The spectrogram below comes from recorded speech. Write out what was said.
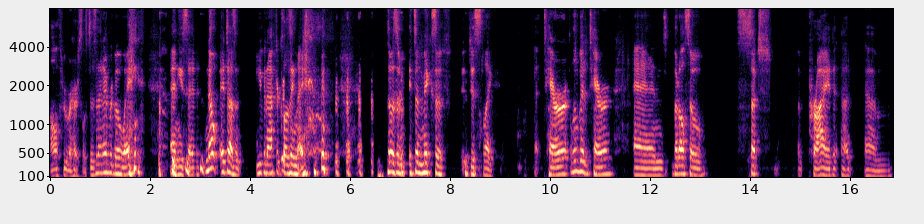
all through rehearsals. Does that ever go away?" and he said, "No, it doesn't. Even after closing night." so it's a it's a mix of just like terror, a little bit of terror, and but also such pride. Uh, um,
